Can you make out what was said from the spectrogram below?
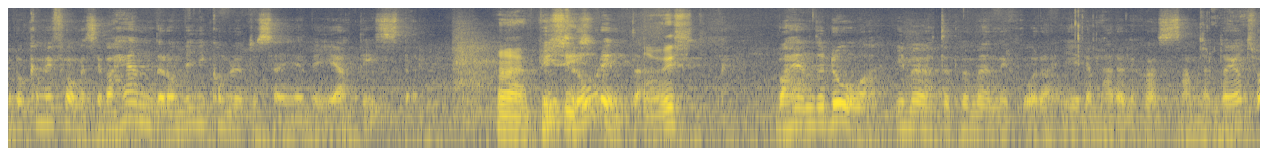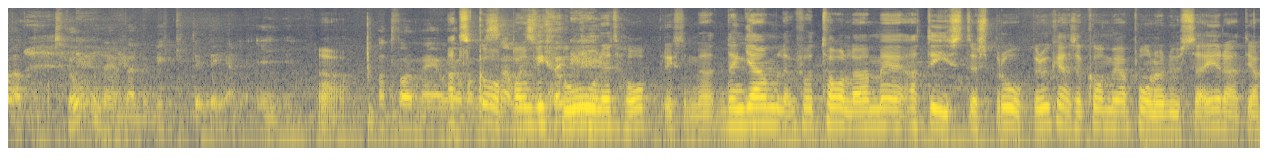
Och då kan vi fråga sig, vad händer om vi kommer ut och säger vi är ateister? Nej, Vi precis. tror inte. Ja. Vad händer då i mötet med människor i de här religiösa samhället? Och jag tror att tron är en väldigt viktig del i Ja. att vara med och Att skapa en vision, ett hopp. Liksom. Den gamla, för att tala med ateisters språkbruk här så kommer jag på när du säger att jag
